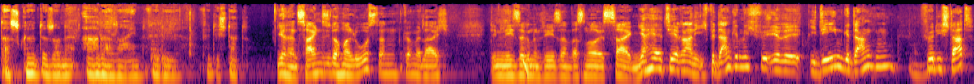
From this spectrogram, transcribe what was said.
das könnte so eine Ader sein für die für die Stadt. Ja, dann zeigen Sie doch mal los, dann können wir gleich den Leserinnen und Lesern was Neues zeigen. Ja, Herr Tirani, ich bedanke mich für Ihre Ideen, Gedanken für die Stadt.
